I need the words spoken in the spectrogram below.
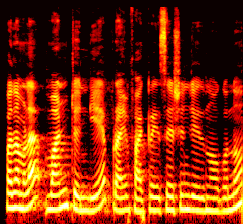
അപ്പോൾ നമ്മൾ വൺ ട്വന്റിയെ പ്രൈം ഫാക്ടറൈസേഷൻ ചെയ്ത് നോക്കുന്നു.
